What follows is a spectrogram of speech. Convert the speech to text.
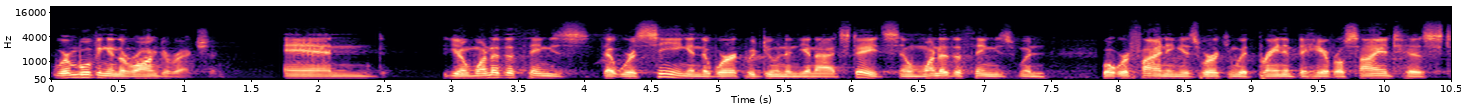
we're moving in the wrong direction. And you know, one of the things that we're seeing in the work we're doing in the United States, and one of the things when what we're finding is working with brain and behavioral scientists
